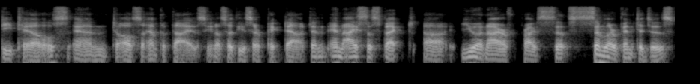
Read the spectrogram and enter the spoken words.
details and to also empathize you know so these are picked out and and i suspect uh, you and i are probably similar vintages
